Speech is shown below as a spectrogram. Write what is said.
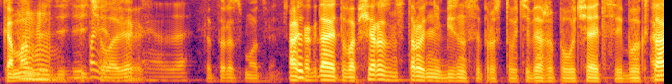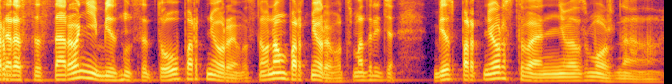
команду из 10 человек, Да. которые смотрят. А когда это вообще разносторонние бизнесы, просто у тебя же получается и Blackstar. Когда разносторонние бизнесы, то партнеры. В основном партнеры. Вот смотрите, без партнерства невозможно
